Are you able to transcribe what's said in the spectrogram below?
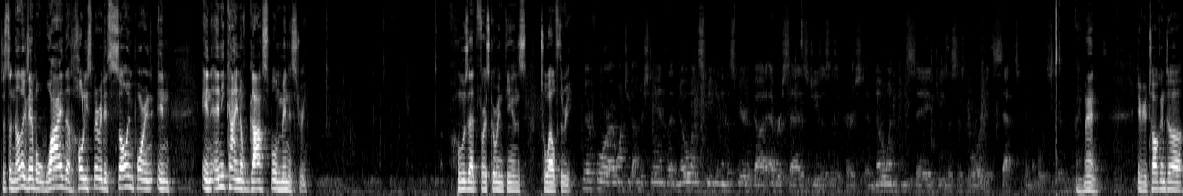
Just another example why the Holy Spirit is so important in, in any kind of gospel ministry. Who's at 1 Corinthians 12 3? Therefore, I want you to understand that no one speaking in the Spirit of God ever says Jesus is accursed, and no one can say Jesus is Lord except in the Holy Spirit. Amen. If you're talking to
